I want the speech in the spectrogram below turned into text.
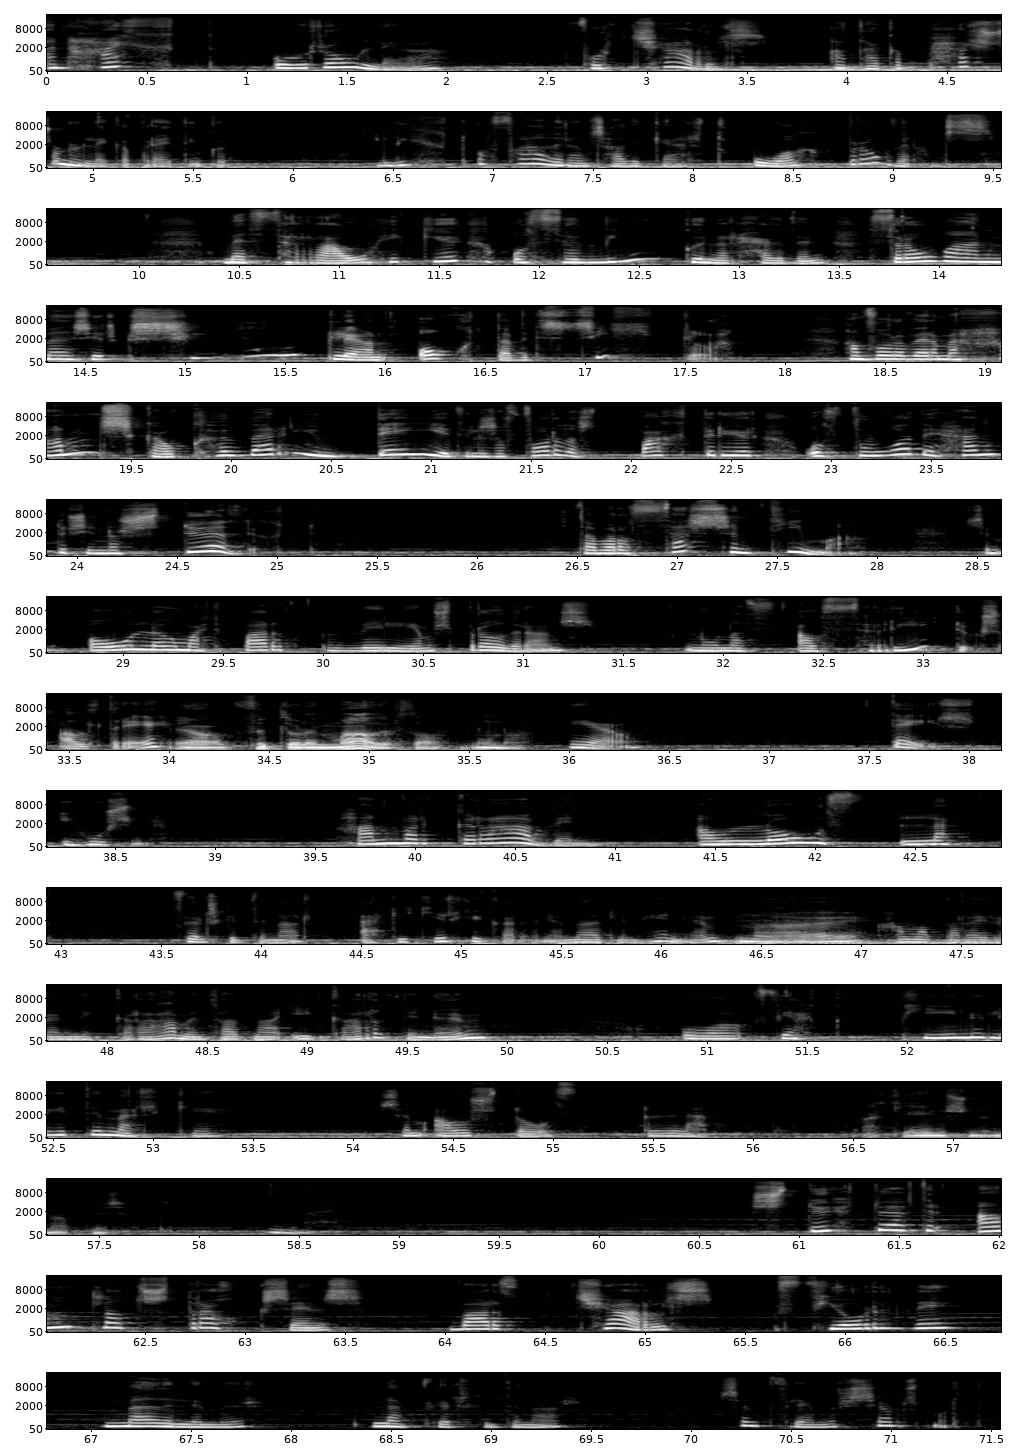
en hægt og rólega fór Charles að taka persónuleika breytingum líkt og fadir hans hafi gert og bróður hans með þráhyggju og þvingunarhegðun þróaði hann með sér sjúglegan ótta við síkla hann fór að vera með hanska á hverjum degi til þess að forðast bakterjur og þóði hendur sína stöðugt það var á þessum tíma sem ólögumætt barn Williams bróður hans núna á þrítugsaldri Já, fullorðið maður þá, núna. Já, deyr í húsinu. Hann var grafinn á lóð lemp fjölskyldunar, ekki í kirkjugarðinu með öllum hinnum. Hann var bara í rauninni grafinn þarna í garðinum og fekk pínulítið merki sem ástóð lemp. ekki einu sinni nafni sitt. Nei. Stuttu eftir andlát stráksins varð Charles fjórði meðlimur lempfjölskyldunar sem fremur sjálfsmorð.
